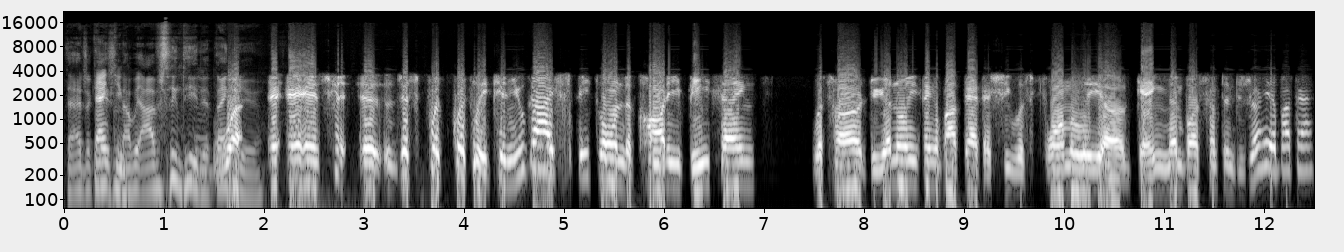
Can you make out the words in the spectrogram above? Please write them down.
the education that we obviously needed. Thank What- you. It, it, it's it, just quick, quickly. Can you guys speak on the Cardi B thing with her? Do you know anything about that? That she was formerly a gang member or something? Did you hear about that?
